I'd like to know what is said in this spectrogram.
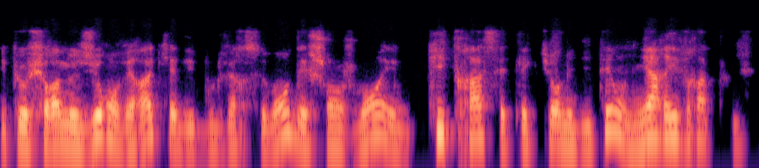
Et puis au fur et à mesure, on verra qu'il y a des bouleversements, des changements, et on quittera cette lecture méditée, on n'y arrivera plus.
